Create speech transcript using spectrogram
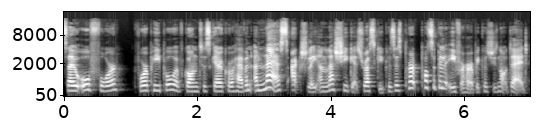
So all four four people have gone to Scarecrow Heaven, unless actually, unless she gets rescued, because there's per- possibility for her because she's not dead.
